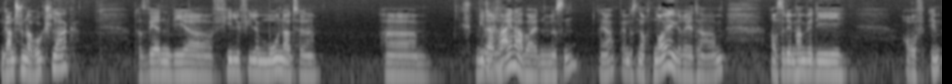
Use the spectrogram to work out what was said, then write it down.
ein ganz schöner Rückschlag. Das werden wir viele, viele Monate äh, wieder reinarbeiten müssen. Ja, wir müssen auch neue Geräte haben. Außerdem haben wir die auf, im,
